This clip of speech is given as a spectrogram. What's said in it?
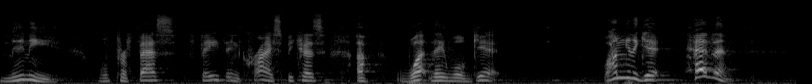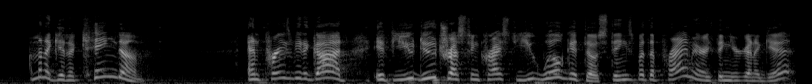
many will profess faith in Christ because of what they will get. Well, I'm going to get heaven. I'm going to get a kingdom. And praise be to God, if you do trust in Christ, you will get those things. But the primary thing you're going to get,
